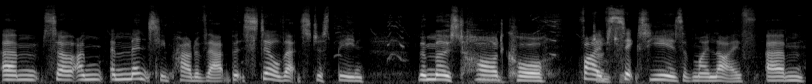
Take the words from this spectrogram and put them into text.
Um, so I'm immensely proud of that. But still, that's just been the most hardcore five, Gentle. six years of my life. Um,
